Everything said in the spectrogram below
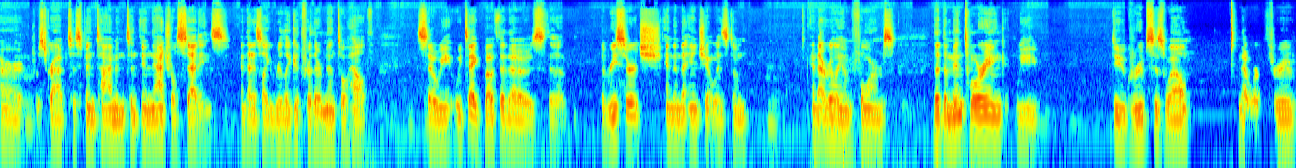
are mm-hmm. prescribed to spend time in, in natural settings and that it's like really good for their mental health. So we, we take both of those, the, the research and then the ancient wisdom, mm. and that really informs the, the mentoring. We do groups as well that work through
